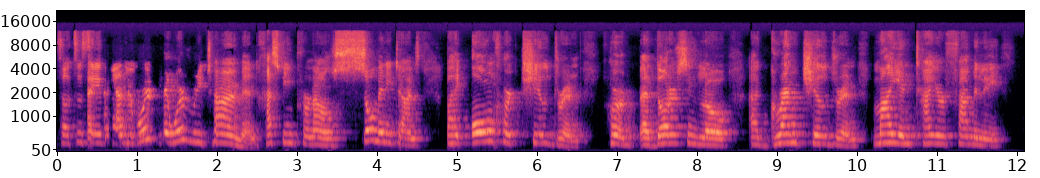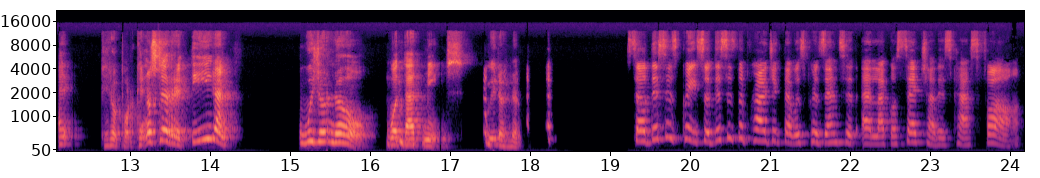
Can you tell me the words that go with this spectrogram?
So to say and, that and the word the word retirement has been pronounced so many times by all her children, her uh, daughters-in-law, uh, grandchildren, my entire family. Uh, pero ¿por qué no se retiran? We don't know what that means. We don't know. So this is great. So this is the project that was presented at La Cosecha this past fall,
